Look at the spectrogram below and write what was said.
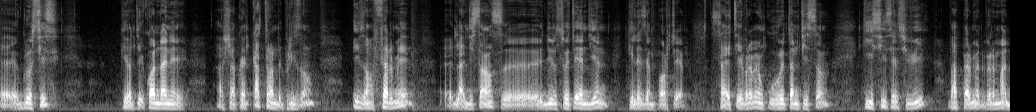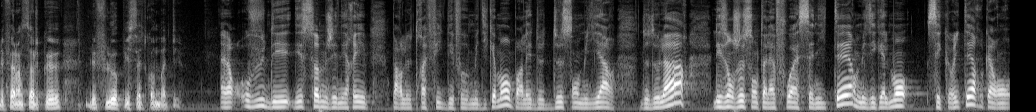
euh, grossistes qui ont été condamnés à chacun quatre ans de prison. Ils ont fermé euh, la licence d'une société indienne qui les importait. Ça a été vraiment un coup retentissant qui, ici s'est suivi, va permettre vraiment de faire en sorte que le flot puisse être combattu. Alors, au vu des, sommes générées par le trafic des faux médicaments, on parlait de 200 milliards de dollars, les enjeux sont à la fois sanitaires, mais également sécuritaires, car on,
